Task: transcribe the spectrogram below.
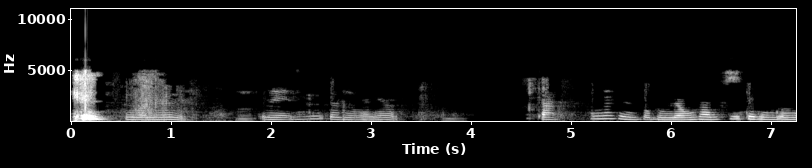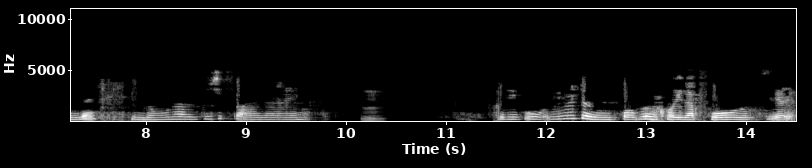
이거는 음. 왜 현실적이냐면 음. 일단 한명수문법은 명사를 수식해준 거는데 이 명사를 수식도 안 하잖아요. 음. 그리고 현실적 용법은 거의 다 보어로 쓰여요.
